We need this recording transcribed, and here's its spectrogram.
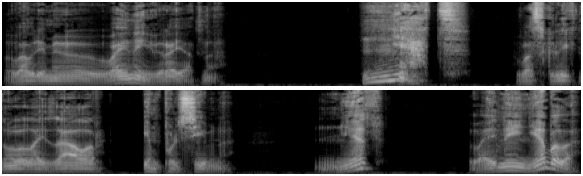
Во время войны, вероятно. «Нет!» — воскликнула Лайзауэр импульсивно. «Нет? Войны не было?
